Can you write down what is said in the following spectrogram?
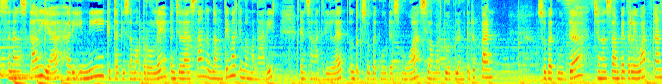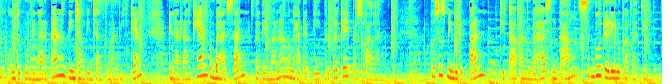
Senang sekali ya, hari ini kita bisa memperoleh penjelasan tentang tema-tema menarik dan sangat relate untuk sobat muda semua selama dua bulan ke depan. Sobat muda, jangan sampai terlewatkan untuk mendengarkan bincang-bincang teman weekend dengan rangkaian pembahasan bagaimana menghadapi berbagai persoalan. Khusus minggu depan, kita akan membahas tentang sembuh dari luka batin.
